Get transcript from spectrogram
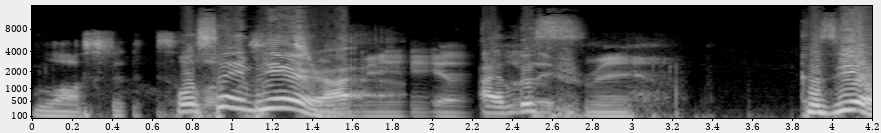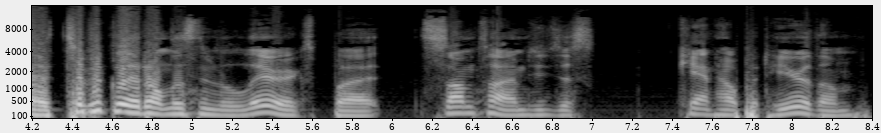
lost its. Well, same here. I- immediately I listen- me. Because yeah, typically I don't listen to the lyrics, but sometimes you just can't help but hear them.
